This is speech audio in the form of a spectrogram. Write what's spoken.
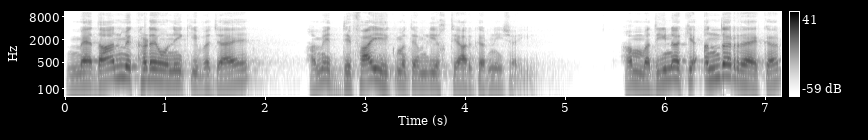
میدان میں کھڑے ہونے کی بجائے ہمیں دفاعی حکمت عملی اختیار کرنی چاہیے۔ ہم مدینہ کے اندر رہ کر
